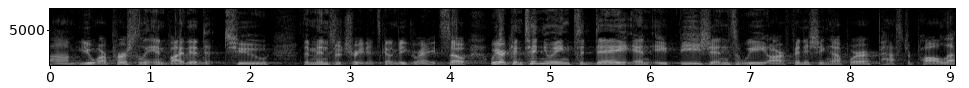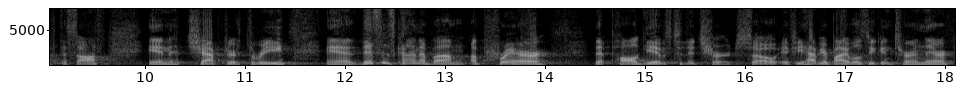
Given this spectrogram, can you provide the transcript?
um, you are personally invited to the men's retreat. It's going to be great. So we are continuing today in Ephesians. We are finishing up where Pastor Paul left us off in chapter 3. And this is kind of um, a prayer that Paul gives to the church. So if you have your Bibles, you can turn there.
